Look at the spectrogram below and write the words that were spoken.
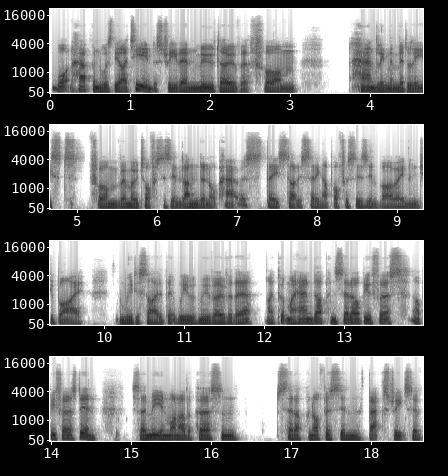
What happened was the IT industry then moved over from handling the Middle East from remote offices in London or Paris. They started setting up offices in Bahrain and Dubai, and we decided that we would move over there. I put my hand up and said, "I'll be first. I'll be first in." So me and one other person set up an office in the back streets of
